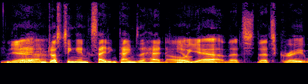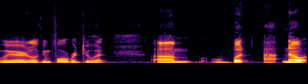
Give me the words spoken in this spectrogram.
Yeah. uh, interesting and exciting times ahead. you Oh know. yeah, that's that's great. We're looking forward to it. Um, but uh, now,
